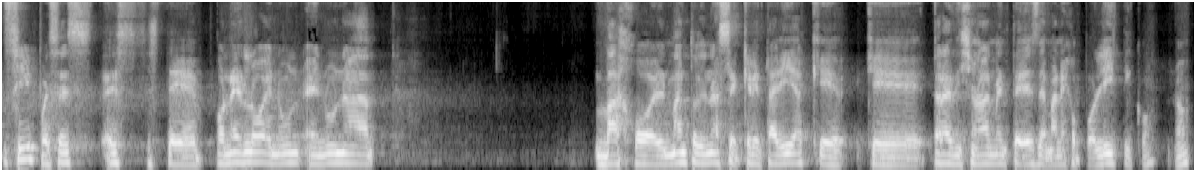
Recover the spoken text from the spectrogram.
Sí, pues es, es este, ponerlo en, un, en una bajo el manto de una secretaría que, que tradicionalmente es de manejo político, ¿no?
